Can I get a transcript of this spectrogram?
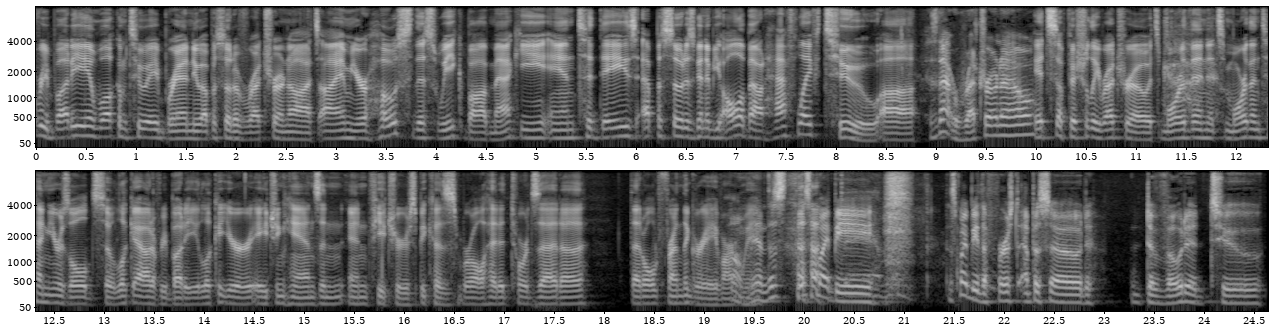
Everybody, and welcome to a brand new episode of Retronauts. I am your host this week, Bob Mackey, and today's episode is going to be all about Half Life Two. Uh, Is that retro now? it's officially retro. It's more than it's more than ten years old. So look out, everybody! Look at your aging hands and, and features because we're all headed towards that uh, that old friend, the grave, aren't oh we? man, this this might be this might be the first episode devoted to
